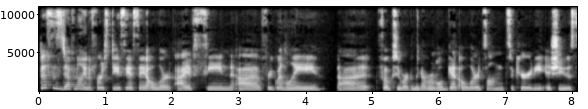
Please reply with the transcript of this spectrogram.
This is definitely the first DCSA alert I've seen. Uh, frequently, uh, folks who work in the government will get alerts on security issues,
